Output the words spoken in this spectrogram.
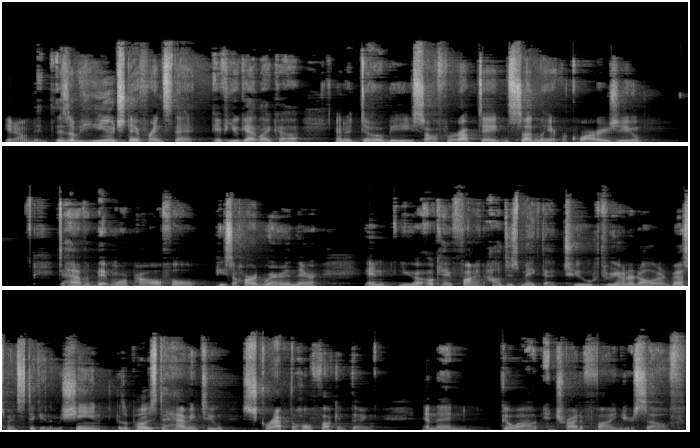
You know, there's a huge difference that if you get like a an Adobe software update and suddenly it requires you to have a bit more powerful piece of hardware in there, and you go, okay, fine, I'll just make that two, three hundred dollar investment, stick it in the machine, as opposed to having to scrap the whole fucking thing and then go out and try to find yourself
